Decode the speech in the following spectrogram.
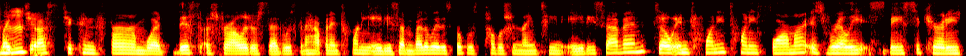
like Mhm. just to confirm what this astrologer said was going to happen in 2087 by the way this book was published in 1987 so in 2020 former israeli space security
